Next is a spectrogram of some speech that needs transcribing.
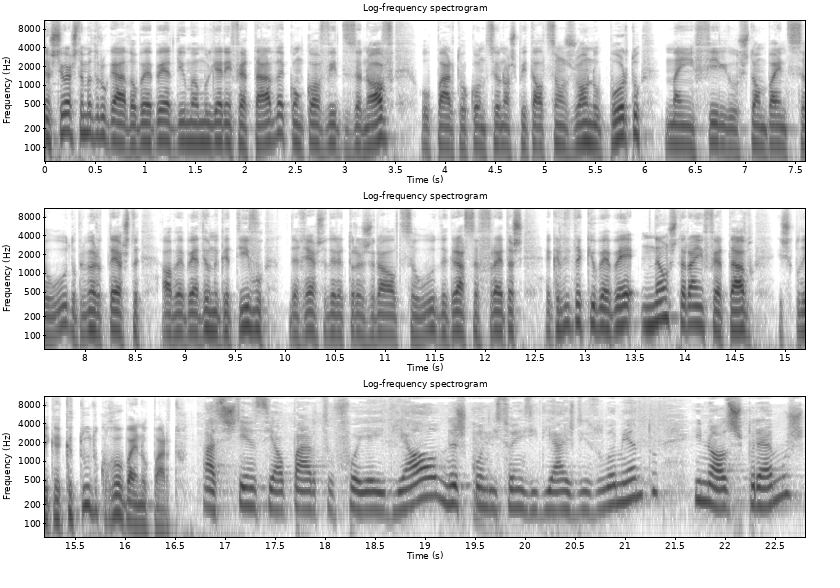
Nasceu esta madrugada o bebê de uma mulher infectada com Covid-19. O parto aconteceu no Hospital de São João, no Porto. Mãe e filho estão bem de saúde. O primeiro teste ao bebê deu negativo. De resto, a Diretora-Geral de Saúde, Graça Freitas, acredita que o bebê não estará infectado e explica que tudo correu bem no parto. A assistência ao parto foi a ideal, nas condições ideais de isolamento e nós esperamos,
